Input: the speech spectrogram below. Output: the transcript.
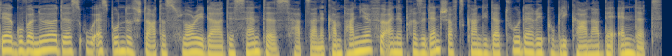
Der Gouverneur des US-Bundesstaates Florida, DeSantis, hat seine Kampagne für eine Präsidentschaftskandidatur der Republikaner beendet.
